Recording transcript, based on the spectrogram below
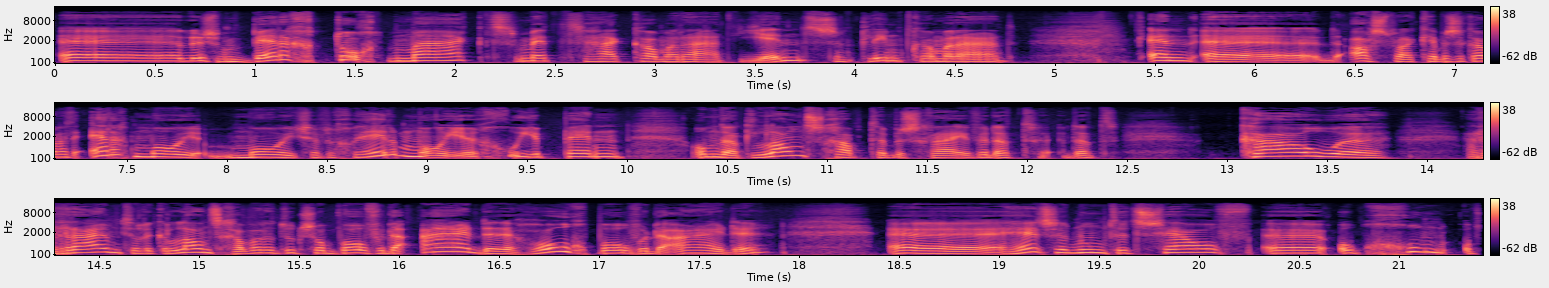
eh, dus een bergtocht maakt met haar kameraad Jens, een klimkameraad. En eh, de afspraak hebben, ze kan het erg mooi, mooi, ze heeft een hele mooie, goede pen om dat landschap te beschrijven. Dat, dat koude, ruimtelijke landschap. Wat natuurlijk zo boven de aarde, hoog boven de aarde. Eh, ze noemt het zelf eh, op, groen, op,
